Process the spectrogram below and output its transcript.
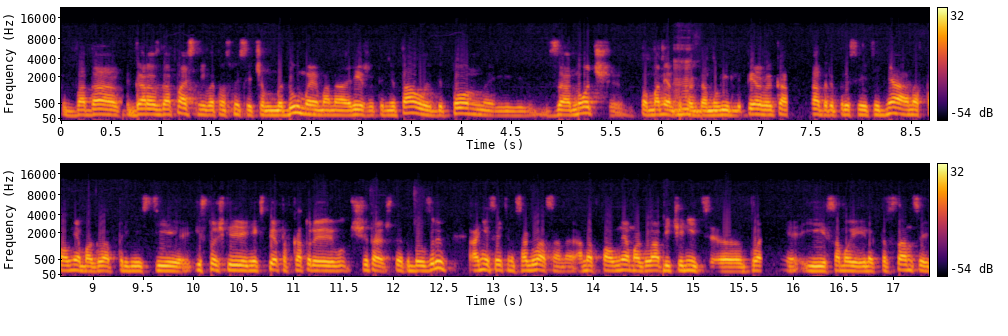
вода гораздо опаснее в этом смысле, чем мы думаем. Она режет и металл, и бетон, и за ночь, в том момент, mm-hmm. когда мы увидели первые кадры при свете дня, она вполне могла принести, и с точки зрения экспертов, которые считают, что это был взрыв, они с этим согласны, она вполне могла причинить э, и самой электростанции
